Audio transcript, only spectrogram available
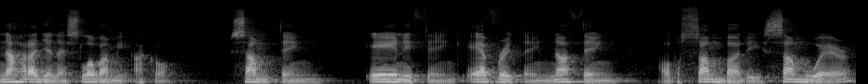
nahradené slovami ako something, anything, everything, nothing, alebo somebody, somewhere,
